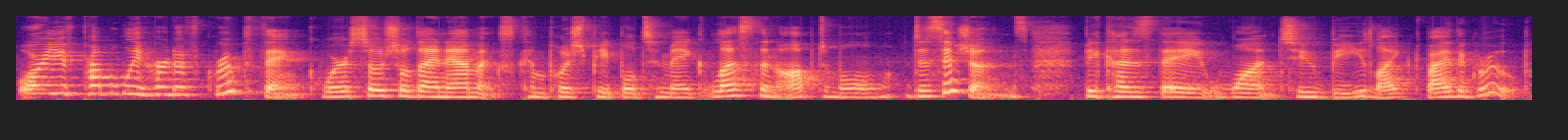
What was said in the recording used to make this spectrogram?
Or you've probably heard of groupthink, where social dynamics can push people to make less than optimal decisions because they want to be liked by the group.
